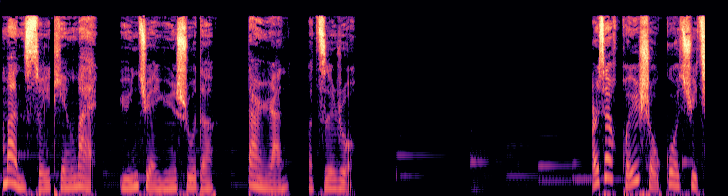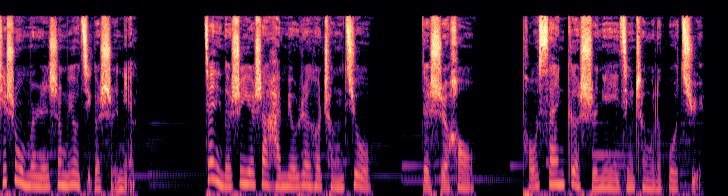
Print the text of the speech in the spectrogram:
漫随天外云卷云舒的淡然和自若。而在回首过去，其实我们人生没有几个十年，在你的事业上还没有任何成就的时候，头三个十年已经成为了过去，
